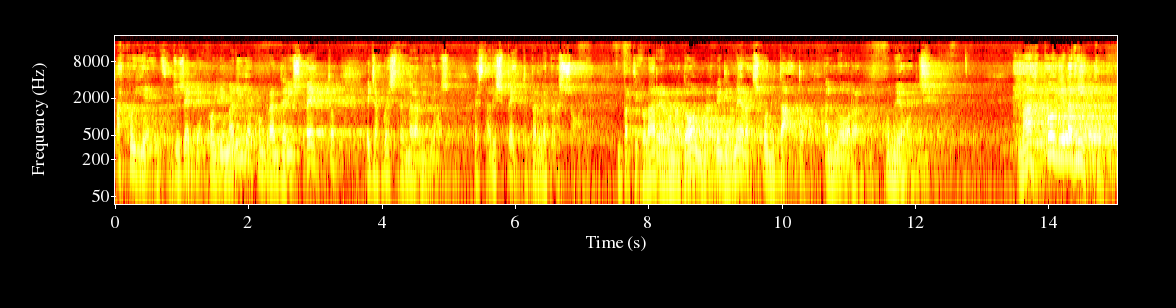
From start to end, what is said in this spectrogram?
accoglienza, Giuseppe accoglie Maria con grande rispetto e già questo è meraviglioso, questo rispetto per le persone in particolare era una donna, quindi non era scontato allora come oggi, ma accoglie la vita,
